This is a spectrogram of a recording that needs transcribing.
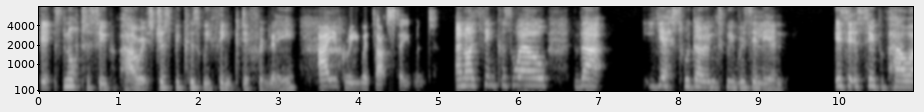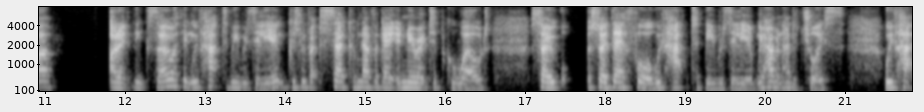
it's not a superpower. It's just because we think differently. I agree with that statement. And I think as well that yes, we're going to be resilient. Is it a superpower? I don't think so. I think we've had to be resilient because we've had to circumnavigate a neurotypical world. So so therefore we've had to be resilient. We haven't had a choice. We've had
